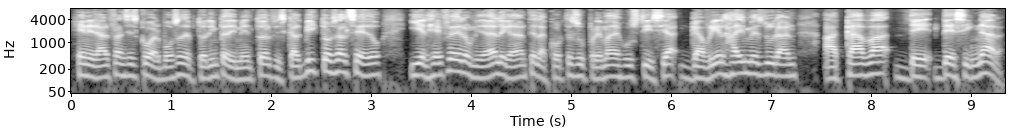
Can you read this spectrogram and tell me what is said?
general Francisco Barbosa aceptó el impedimento del fiscal Víctor Salcedo y el jefe de la unidad delegada ante la Corte Suprema de Justicia, Gabriel Jaimes Durán, acaba de designar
